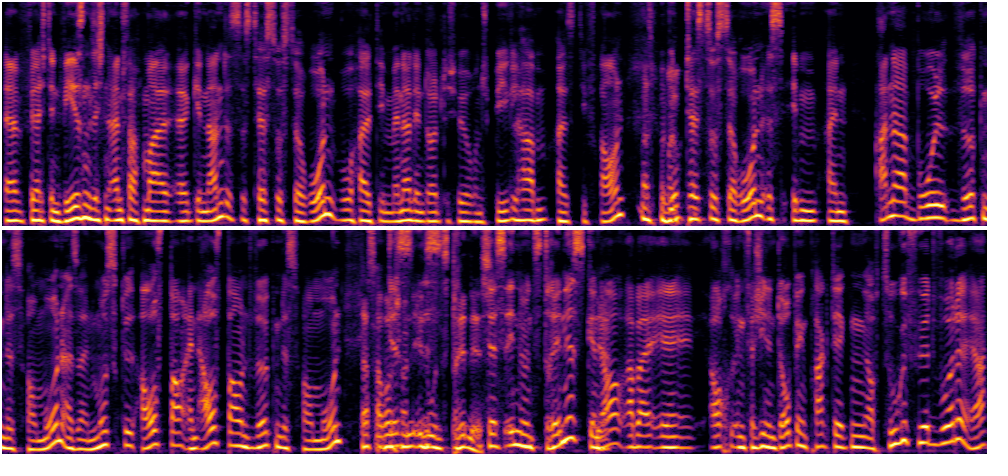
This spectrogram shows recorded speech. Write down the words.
Äh, vielleicht den Wesentlichen einfach mal äh, genannt ist das Testosteron, wo halt die Männer den deutlich höheren Spiegel haben als die Frauen. Was bewirkt? Und Testosteron ist eben ein anabol wirkendes Hormon, also ein Muskelaufbau, ein aufbauend wirkendes Hormon. Das aber das schon in ist, uns drin ist. Das in uns drin ist, genau, ja. aber äh, auch in verschiedenen Dopingpraktiken auch zugeführt wurde, ja.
